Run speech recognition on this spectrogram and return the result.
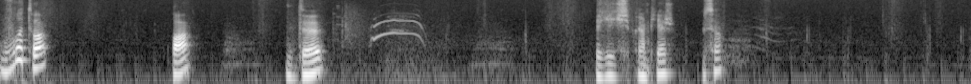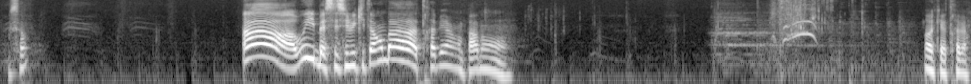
Ouvre-toi. 3, 2. C'est qui qui s'est pris un piège Où ça? Où ça? Ah oui, bah c'est celui qui était en bas. Très bien, pardon. Ok, très bien.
